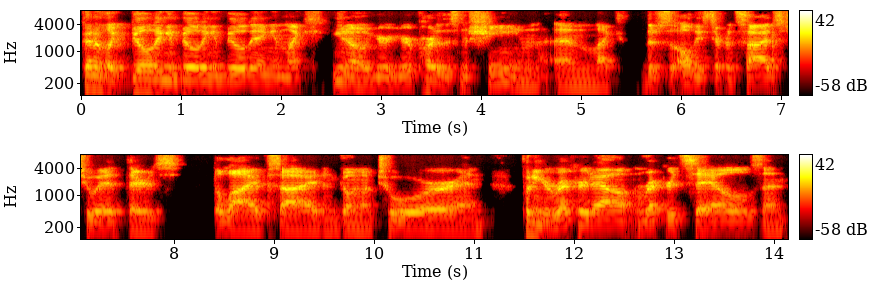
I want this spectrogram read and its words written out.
kind of like building and building and building and like you know you're you're part of this machine and like there's all these different sides to it there's the live side and going on tour and putting your record out and record sales and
